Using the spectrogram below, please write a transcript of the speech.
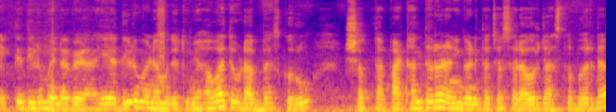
एक ते दीड महिना वेळ आहे. या दीड महिन्यामध्ये तुम्ही हवा तेवढा अभ्यास करू शकता. पाठांतरण आणि गणिताच्या सरावर जास्त भर द्या.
